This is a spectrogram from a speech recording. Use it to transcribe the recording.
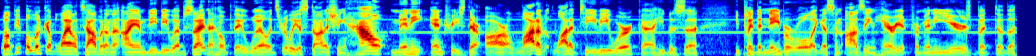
Well, people look up Lyle Talbot on the IMDb website, and I hope they will. It's really astonishing how many entries there are. A lot of a lot of TV work. Uh, he was uh, he played the neighbor role, I guess, in Ozzie and Harriet for many years. But uh, the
